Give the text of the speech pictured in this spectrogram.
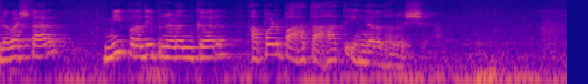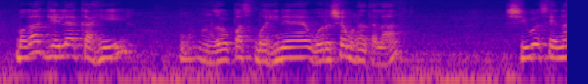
नमस्कार मी प्रदीप नणंदकर आपण पाहत आहात इंद्रधनुष्य. बघा गेल्या काही जवळपास महिन्या वर्ष म्हणा त्याला शिवसेना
